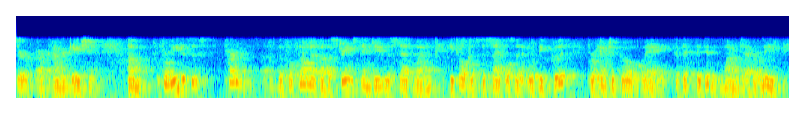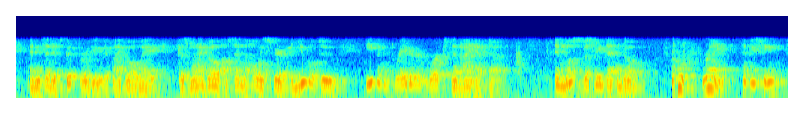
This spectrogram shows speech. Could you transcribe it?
serve our congregation. Um, for me, this is part of the fulfillment of a strange thing Jesus said when he told his disciples that it would be good for him to go away, because they, they didn't want him to ever leave. And he said, It's good for you if I go away, because when I go, I'll send the Holy Spirit, and you will do even greater works than I have done. And most of us read that and go, oh, right, have you seen?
